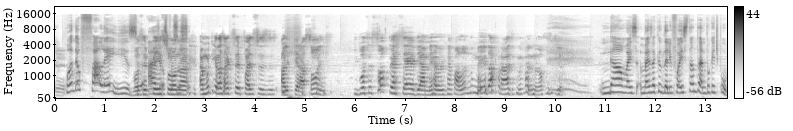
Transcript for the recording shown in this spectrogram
É. Quando eu falei isso. Você as- as pensou na. pessoas- É muito engraçado que você faz essas aliterações e você só percebe a merda que você tá falando no meio da frase, que não faz o menor sentido. Não, mas, mas aquilo dali foi instantâneo, porque, tipo,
